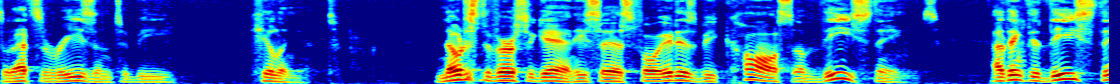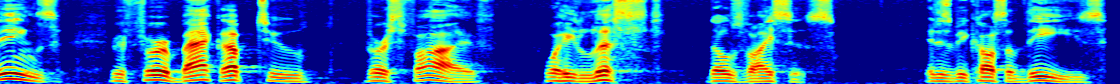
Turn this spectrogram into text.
So that's the reason to be killing it. Notice the verse again. He says, For it is because of these things. I think that these things refer back up to verse 5, where he lists those vices. It is because of these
